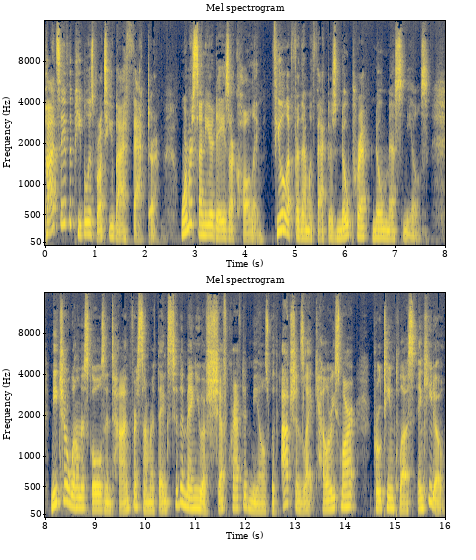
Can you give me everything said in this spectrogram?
Pod Save the People is brought to you by Factor. Warmer, sunnier days are calling. Fuel up for them with Factor's no prep, no mess meals. Meet your wellness goals in time for summer thanks to the menu of chef crafted meals with options like Calorie Smart, Protein Plus, and Keto.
